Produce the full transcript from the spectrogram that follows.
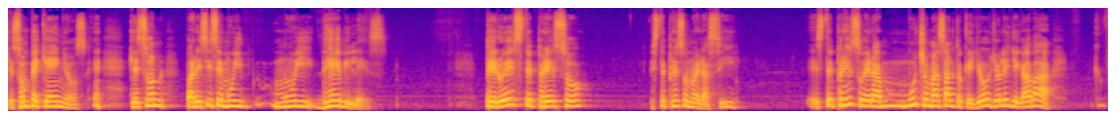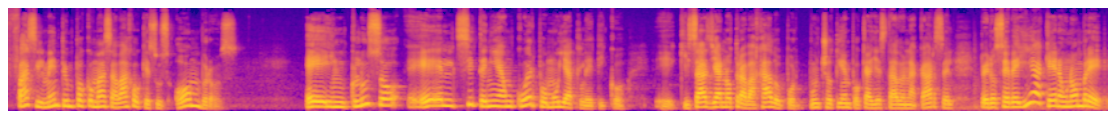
que son pequeños, que son, pareciese muy, muy débiles. Pero este preso, este preso no era así. Este preso era mucho más alto que yo. Yo le llegaba fácilmente un poco más abajo que sus hombros. E incluso él sí tenía un cuerpo muy atlético. Eh, quizás ya no trabajado por mucho tiempo que haya estado en la cárcel, pero se veía que era un hombre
